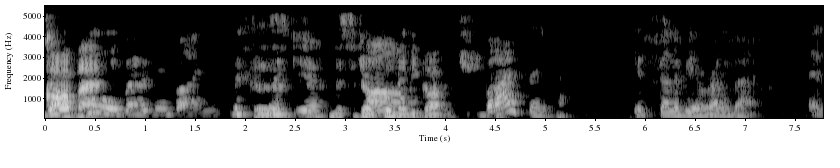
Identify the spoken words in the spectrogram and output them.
garbage. Joe Cool better do something Because this year. Mr. Joe Cool may Um, be garbage. But I think it's gonna be a running back, and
